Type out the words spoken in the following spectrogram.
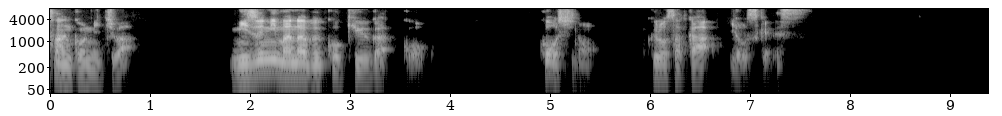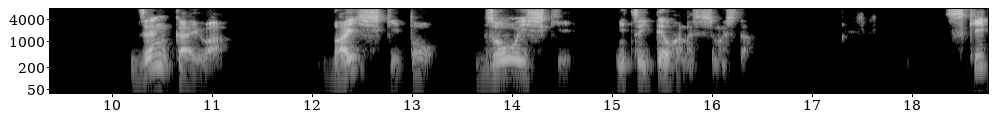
皆さん、こんにちは。水に学ぶ呼吸学校講師の黒坂陽介です。前回は倍意識と増意識についてお話ししました。スキッ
